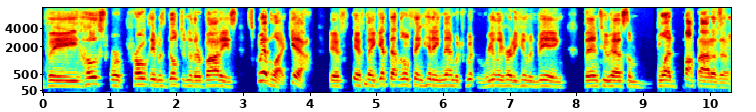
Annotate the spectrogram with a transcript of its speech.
the hosts were pro. It was built into their bodies, squib-like. Yeah, if if they get that little thing hitting them, which wouldn't really hurt a human being, then to have some blood pop out of them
